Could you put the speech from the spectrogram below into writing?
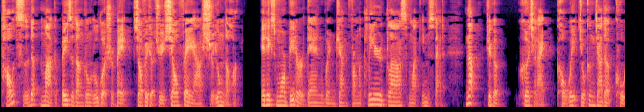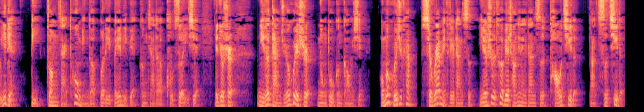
陶瓷的 mug 杯子当中，如果是被消费者去消费啊使用的话，it is more bitter than when drunk from a clear glass mug instead。那这个喝起来口味就更加的苦一点，比装在透明的玻璃杯里边更加的苦涩一些，也就是你的感觉会是浓度更高一些。我们回去看 ceramic 这个单词，也是特别常见的一个单词，陶器的啊，瓷器的，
